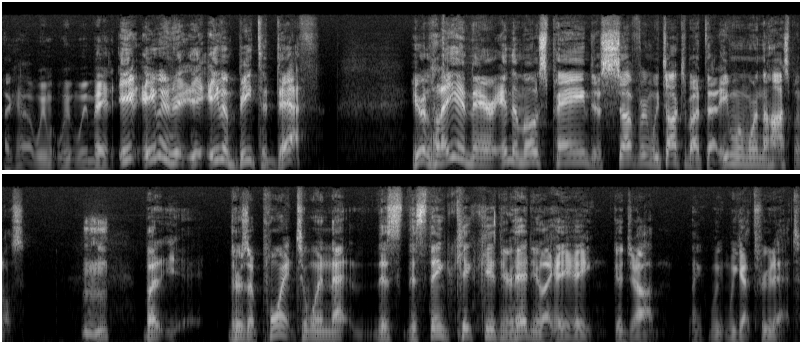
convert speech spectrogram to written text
Like uh, we, we we made it. Even even beat to death. You're laying there in the most pain, just suffering. We talked about that, even when we're in the hospitals. Mhm. But there's a point to when that this this thing kicks in your head, and you're like, "Hey, hey, good job! Like we, we got through that.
